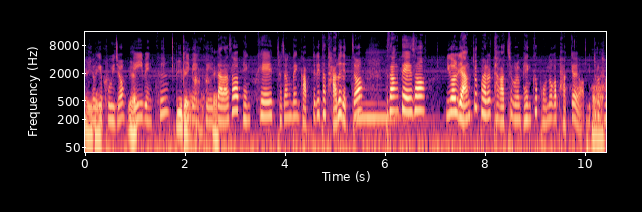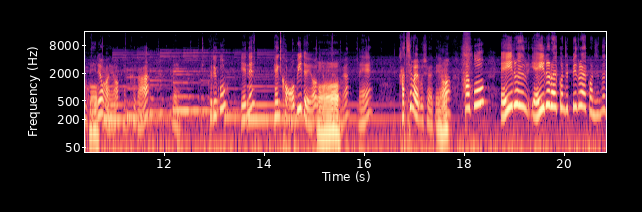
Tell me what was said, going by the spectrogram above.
A 여기 bank. 보이죠? 예. A 뱅크, B B 뱅크. 뱅크에 예. 따라서 bank에 저장된 값들이 다 다르겠죠? 그 상태에서 이걸 양쪽 발을 다 같이 밟으면 bank 번호가 바뀌어요. 밑으로 계속 어허. 내려가요, bank가. 네. 그리고 얘는 bank up이 돼요. 이렇게 아. 밟으면. 네. 같이 밟으셔야 돼요. 하고 A를 A를 할 건지 B를 할 건지는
